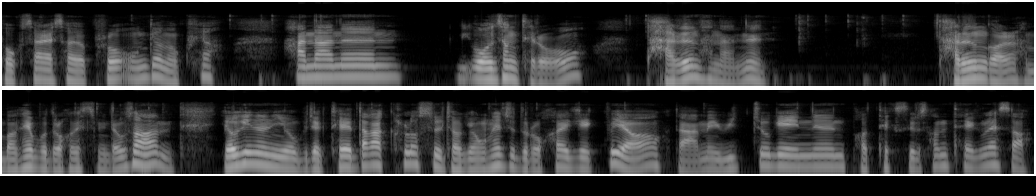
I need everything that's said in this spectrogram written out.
복사해서 옆으로 옮겨 놓고요. 하나는 원상태로 다른 하나는 다른 걸 한번 해보도록 하겠습니다. 우선 여기는 이 object에다가 cloth를 적용해 주도록 하겠고요. 그 다음에 위쪽에 있는 vertex를 선택을 해서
